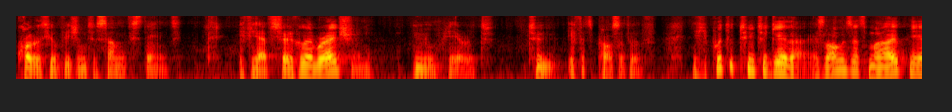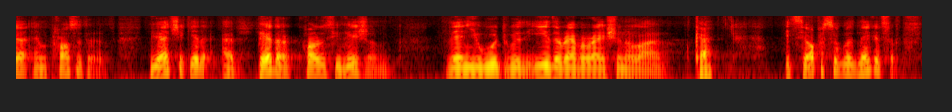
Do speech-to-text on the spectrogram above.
quality of vision to some extent. If you have spherical aberration, you impair it too, if it's positive. If you put the two together, as long as it's myopia and positive, you actually get a better quality vision than you would with either aberration alone. Okay. It's the opposite with negative.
